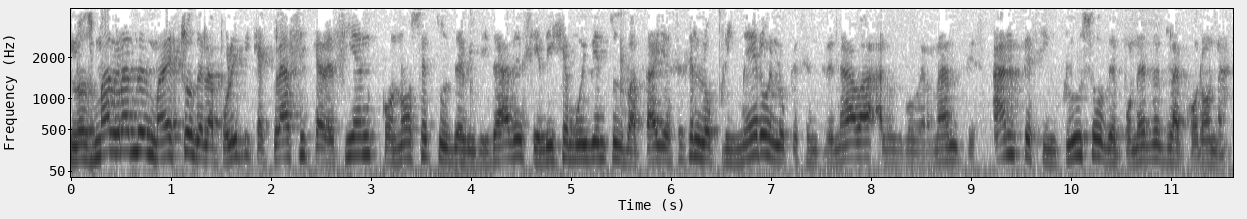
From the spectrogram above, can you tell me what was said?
Los más grandes maestros de la política clásica decían, conoce tus debilidades y elige muy bien tus batallas. Es en lo primero en lo que se entrenaba a los gobernantes, antes incluso de ponerles la corona.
